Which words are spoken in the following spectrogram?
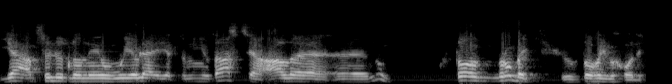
Я абсолютно не уявляю, як то мені вдасться, але е, ну, хто робить, в того і виходить.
